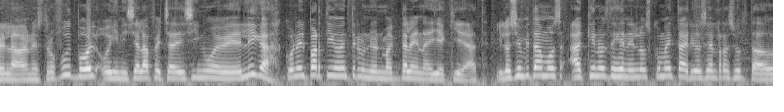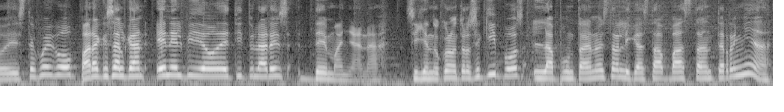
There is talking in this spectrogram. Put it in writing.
el lado de nuestro fútbol, hoy inicia la fecha 19 de Liga, con el partido entre Unión Magdalena y Equidad. Y los invitamos a que nos dejen en los comentarios el resultado de este juego para que salgan en el video de titulares de mañana. Siguiendo con otros equipos, la punta de nuestra liga está bastante reñida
